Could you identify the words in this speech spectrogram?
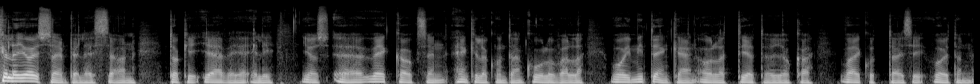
Kyllä joissain peleissä on toki jäävejä, eli jos Veikkauksen henkilökuntaan kuuluvalla voi mitenkään olla tietoa, joka vaikuttaisi voiton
